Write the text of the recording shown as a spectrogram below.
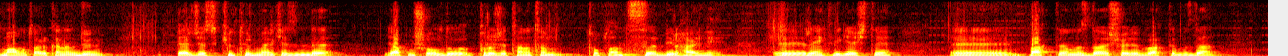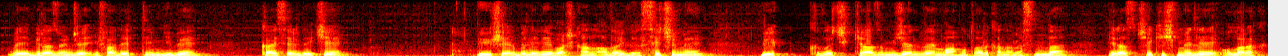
Mahmut Arıkan'ın dün Erciyes Kültür Merkezi'nde yapmış olduğu proje tanıtım toplantısı bir hayli e, renkli geçti. E, baktığımızda, şöyle bir baktığımızda e, biraz önce ifade ettiğim gibi Kayseri'deki Büyükşehir Belediye Başkan adaylığı seçimi Büyük Kılıç, Kazım Yücel ve Mahmut Arıkan arasında biraz çekişmeli olarak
